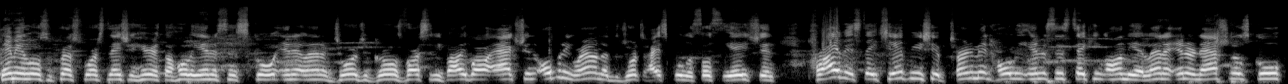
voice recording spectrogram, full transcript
Damian Lewis with Prep Sports Nation here at the Holy Innocents School in Atlanta, Georgia. Girls varsity volleyball action. Opening round of the Georgia High School Association Private State Championship Tournament. Holy Innocents taking on the Atlanta International School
